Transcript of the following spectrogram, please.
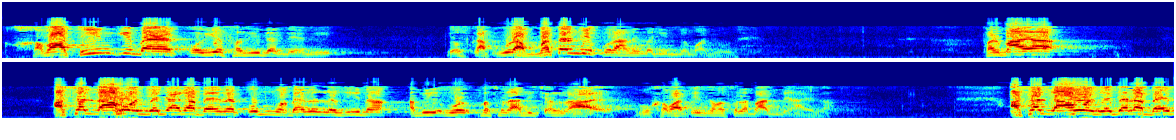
خواتین کی بیعت کو یہ فضیلت دے دی کہ اس کا پورا متن بھی قرآن مجید میں موجود ہے۔ فرمایا اصل لاہو بین کم و بین الزینہ ابھی وہ مسئلہ ابھی چل رہا ہے، وہ خواتین کا مسئلہ بعد میں آئے گا۔ اصل لاہو یجلا بین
